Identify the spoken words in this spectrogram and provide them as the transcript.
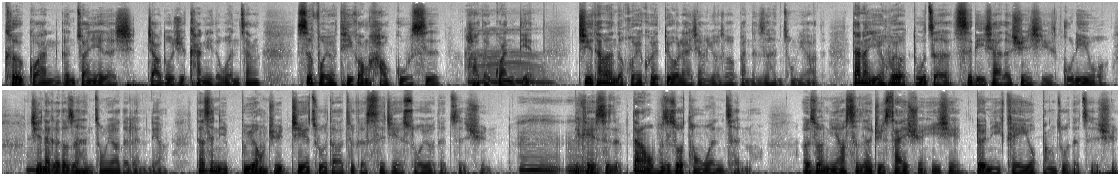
客观跟专业的角度去看你的文章是否有提供好故事、好的观点。其实他们的回馈对我来讲，有时候反而是很重要的。当然也会有读者私底下的讯息鼓励我，其实那个都是很重要的能量。但是你不用去接触到这个世界所有的资讯，嗯，你可以试着。当然我不是说同温层哦，而说你要试着去筛选一些对你可以有帮助的资讯。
